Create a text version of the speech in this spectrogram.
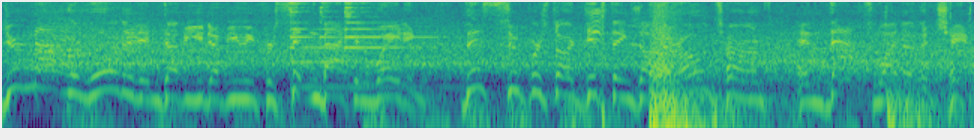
You're not rewarded in WWE for sitting back and waiting. This superstar did things on their own terms, and that's why they're the champ.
